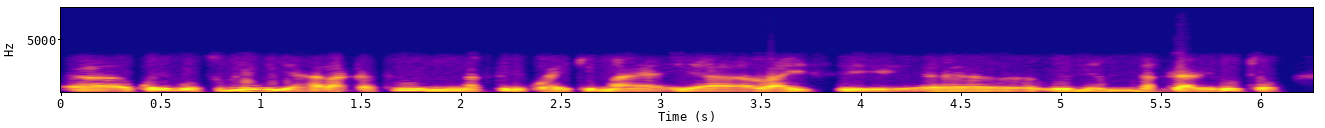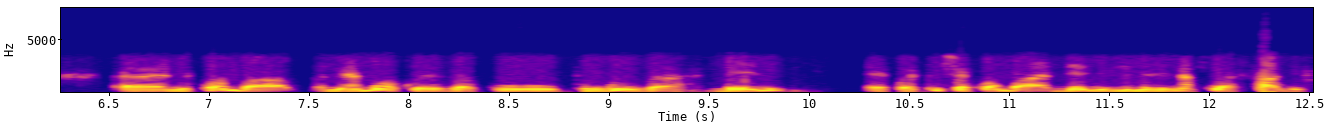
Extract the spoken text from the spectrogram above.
Uh, kwa hivyo suluhu ya haraka tu ni nafikiri kwa hekima ya, Rais uh, William Daktari Ruto uh, ni kwamba ameamua kuweza kupunguza deni uh, kuhakikisha kwamba deni lile linakuwa service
